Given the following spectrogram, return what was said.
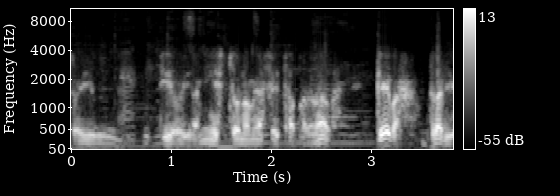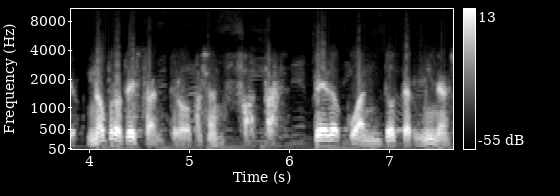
soy un tío y a mí esto no me afecta para nada. ¿Qué va? Contrario, no protestan, pero lo pasan fatal. Pero cuando terminas,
